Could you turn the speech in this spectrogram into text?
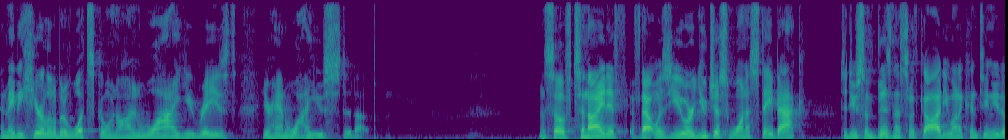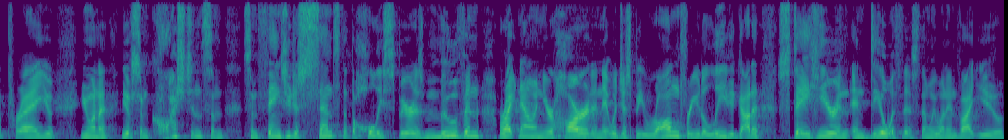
and maybe hear a little bit of what's going on and why you raised your hand, why you stood up. And so, if tonight, if, if that was you, or you just want to stay back to do some business with God, you want to continue to pray, you, you want to, you have some questions, some, some things, you just sense that the Holy Spirit is moving right now in your heart, and it would just be wrong for you to leave. You got to stay here and, and deal with this. Then we want to invite you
